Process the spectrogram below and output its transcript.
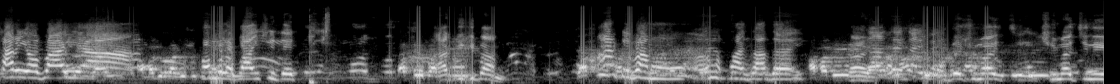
শাড়িও পাই কম্বল পাই শীতের। আর কি কি পান? আর কি পামো পয়সা দেয়। ঈদের সময় চি- চিনি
